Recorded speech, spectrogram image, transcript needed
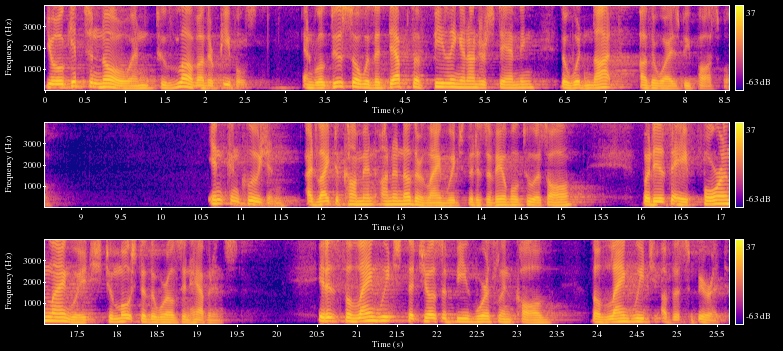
You will get to know and to love other peoples, and will do so with a depth of feeling and understanding that would not otherwise be possible. In conclusion, I'd like to comment on another language that is available to us all, but is a foreign language to most of the world's inhabitants. It is the language that Joseph B. Wirthlin called the language of the Spirit.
